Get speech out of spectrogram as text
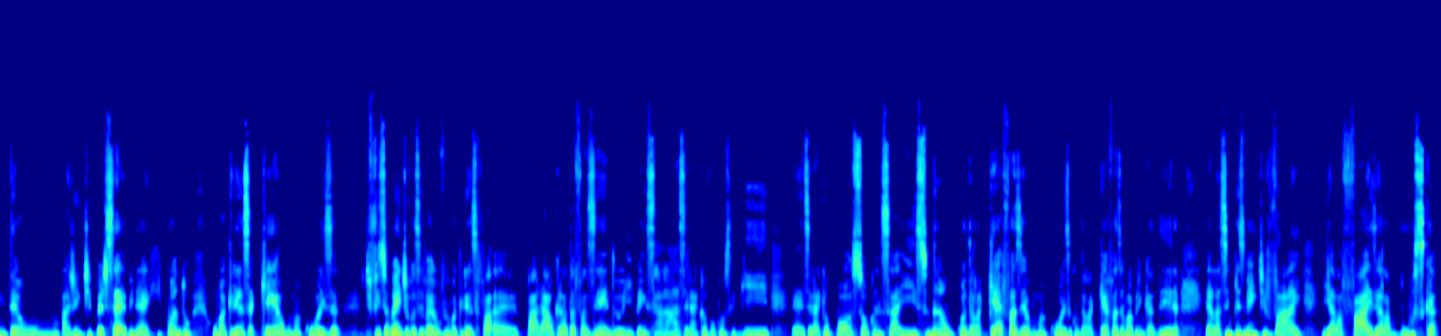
Então, a gente percebe, né, que quando uma criança quer alguma coisa, Dificilmente você vai ouvir uma criança é, parar o que ela está fazendo e pensar: ah, será que eu vou conseguir? É, será que eu posso alcançar isso? Não. Quando ela quer fazer alguma coisa, quando ela quer fazer uma brincadeira, ela simplesmente vai e ela faz e ela busca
